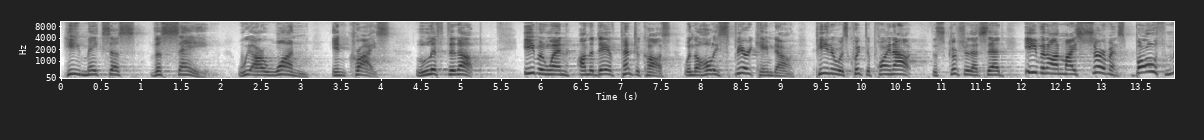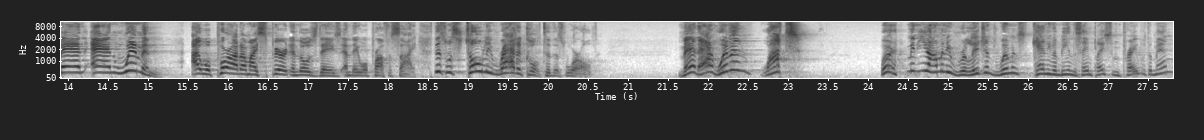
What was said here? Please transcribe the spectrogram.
He makes us the same. We are one in Christ, lifted up. Even when on the day of Pentecost, when the Holy Spirit came down, Peter was quick to point out the scripture that said, Even on my servants, both men and women, I will pour out on my spirit in those days and they will prophesy. This was totally radical to this world. Men and women? What? Where, I mean, you know how many religions women can't even be in the same place and pray with the men?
